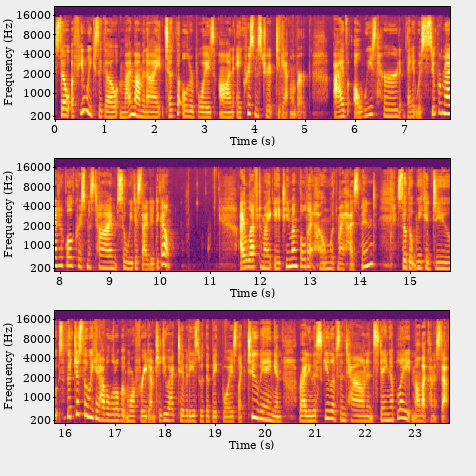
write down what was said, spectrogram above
So, a few weeks ago, my mom and I took the older boys on a Christmas trip to Gatlinburg. I've always heard that it was super magical Christmas time, so we decided to go. I left my 18 month old at home with my husband so that we could do, so that just so we could have a little bit more freedom to do activities with the big boys like tubing and riding the ski lifts in town and staying up late and all that kind of stuff.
